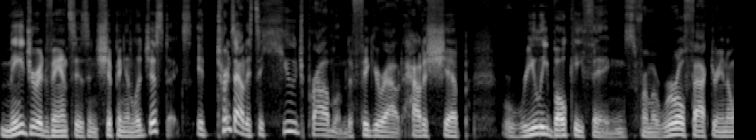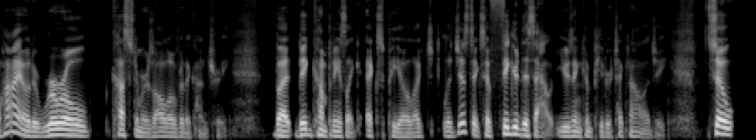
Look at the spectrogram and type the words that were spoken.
major advances in shipping and logistics. It turns out it's a huge problem to figure out how to ship really bulky things from a rural factory in Ohio to rural customers all over the country. But big companies like XPO Logistics have figured this out using computer technology. So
